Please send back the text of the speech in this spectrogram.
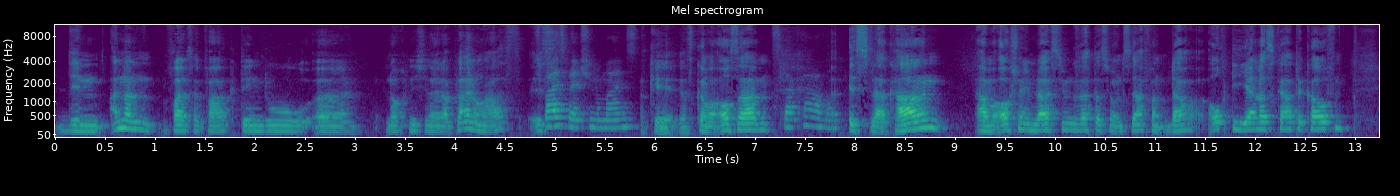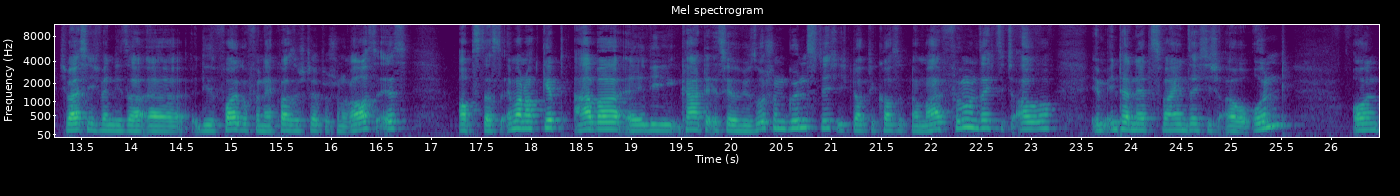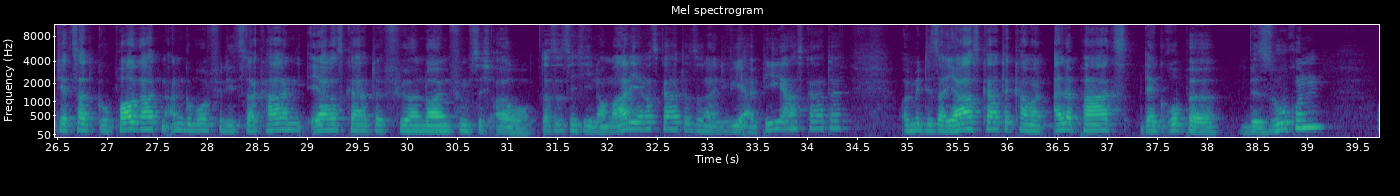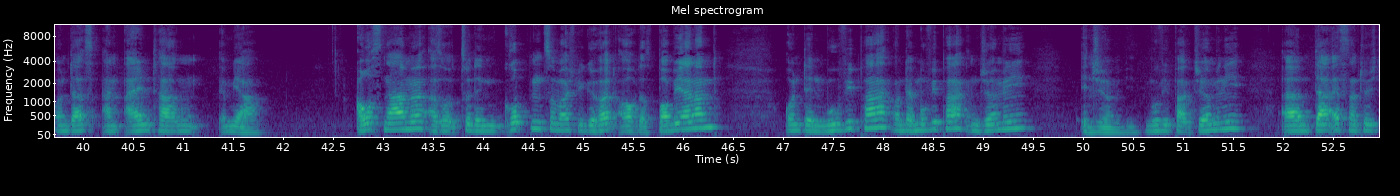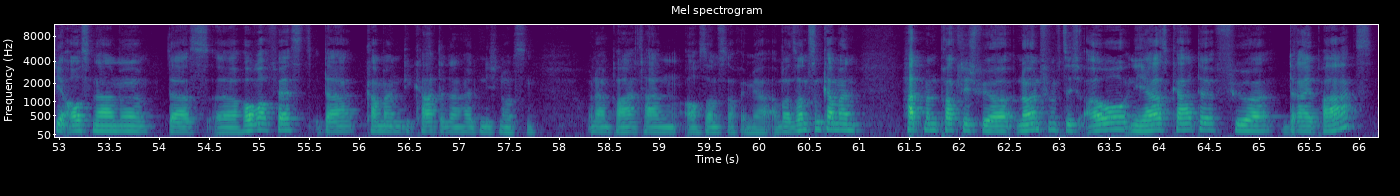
den anderen Freizeitpark, den du äh, noch nicht in deiner Planung hast, ist. Ich weiß, welchen du meinst. Okay, das können wir auch sagen. Slakaren. Ist Slakaren haben wir auch schon im Livestream gesagt, dass wir uns davon da auch die Jahreskarte kaufen. Ich weiß nicht, wenn dieser, äh, diese Folge von der Quasi-Strippe schon raus ist, ob es das immer noch gibt, aber äh, die Karte ist ja sowieso schon günstig. Ich glaube, die kostet normal 65 Euro, im Internet 62 Euro und. Und jetzt hat Groupon ein Angebot für die Slakaren-Jahreskarte für 59 Euro. Das ist nicht die normale Jahreskarte, sondern die VIP-Jahreskarte. Und mit dieser Jahreskarte kann man alle Parks der Gruppe besuchen und das an allen Tagen im Jahr. Ausnahme, also zu den Gruppen zum Beispiel gehört auch das Bobbyerland und den Moviepark und der Moviepark in Germany, in Germany, Moviepark Germany. Äh, da ist natürlich die Ausnahme das äh, Horrorfest, da kann man die Karte dann halt nicht nutzen. Und ein paar Tagen auch sonst noch im Jahr. Aber ansonsten kann man, hat man praktisch für 59 Euro eine Jahreskarte für drei Parks.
